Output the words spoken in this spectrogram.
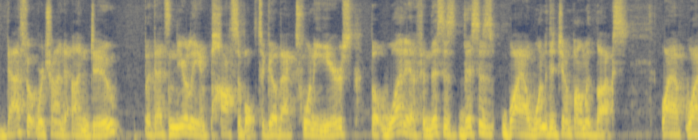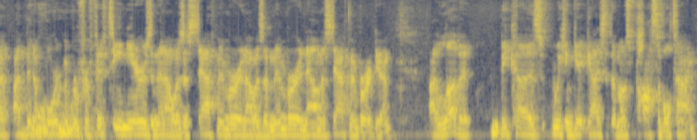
that's what we're trying to undo but that's nearly impossible to go back 20 years. But what if, and this is this is why I wanted to jump on with Bucks, why I've, why I've been a board member for 15 years, and then I was a staff member, and I was a member, and now I'm a staff member again. I love it because we can get guys at the most possible time,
